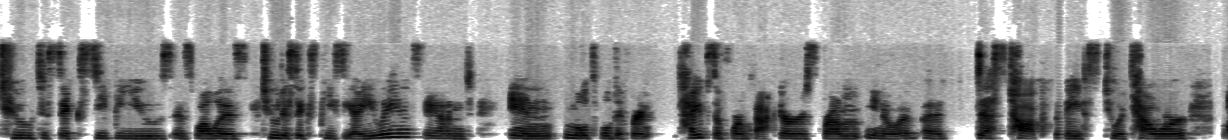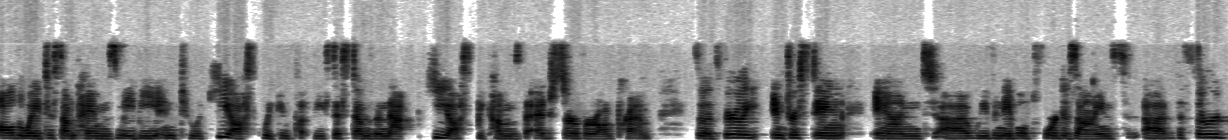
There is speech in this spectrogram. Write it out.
two to six CPUs as well as two to six PCIe lanes and in multiple different types of form factors from, you know, a, a desktop base to a tower, all the way to sometimes maybe into a kiosk, we can put these systems and that kiosk becomes the edge server on prem. So it's very interesting and uh, we've enabled four designs. Uh, the third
